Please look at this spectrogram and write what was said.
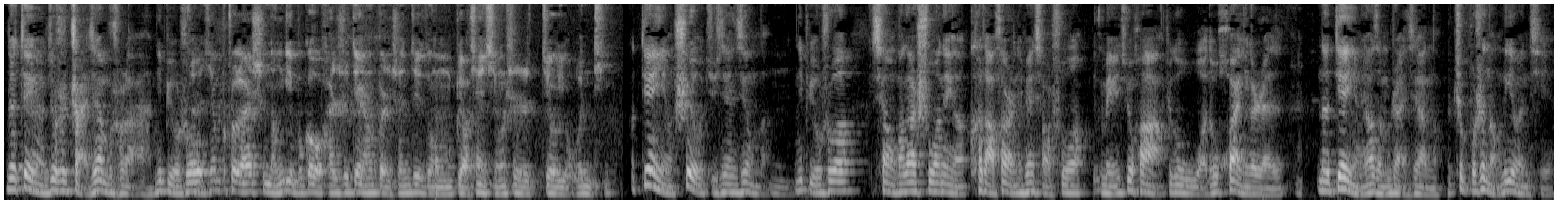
那电影就是展现不出来啊！你比如说，展现不出来是能力不够，还是电影本身这种表现形式就有问题？电影是有局限性的。你比如说，像我刚才说那个科塔萨尔那篇小说，每一句话这个我都换一个人，那电影要怎么展现呢？这不是能力问题，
